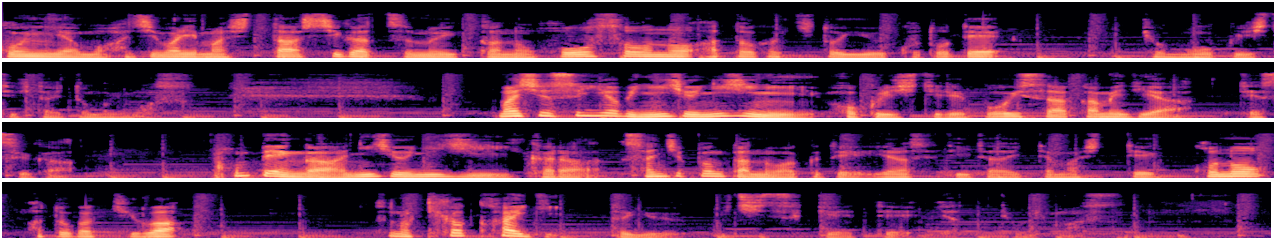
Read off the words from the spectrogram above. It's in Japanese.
今夜も始まりました4月6日の放送の後書きということで、今日もお送りしていきたいと思います。毎週水曜日22時にお送りしているボイスアカメディアですが、本編が22時から30分間の枠でやらせていただいてまして、この後書きは、その企画会議という位置づけでやっております。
